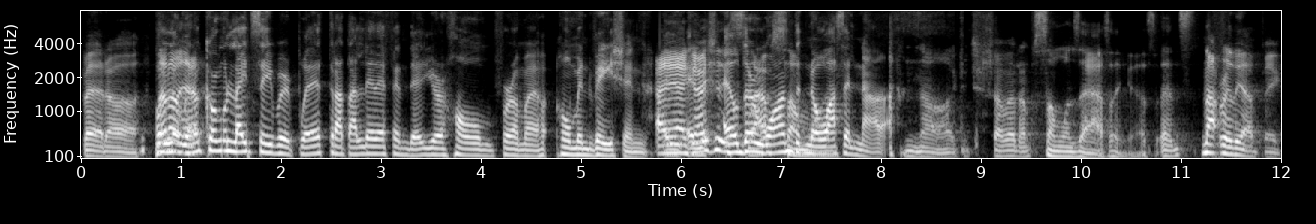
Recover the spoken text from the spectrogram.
pero. Por no, lo menos con un lightsaber puedes tratar de defender your home from a home invasion. I el, el Elder someone. no va a hacer nada. No, I could shove it up someone's ass, I guess. It's not really that big.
